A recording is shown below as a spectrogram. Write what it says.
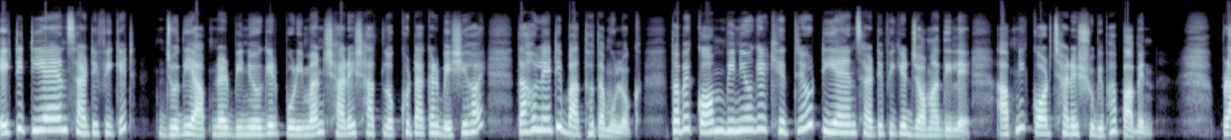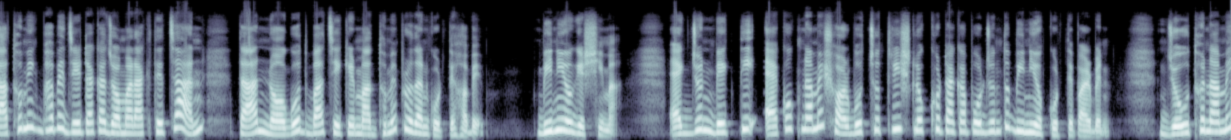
একটি টিআইএন সার্টিফিকেট, যদি আপনার বিনিয়োগের পরিমাণ সাড়ে সাত লক্ষ টাকার বেশি হয়, তাহলে এটি বাধ্যতামূলক। তবে কম বিনিয়োগের ক্ষেত্রেও টিআইএন সার্টিফিকেট জমা দিলে আপনি কর ছাড়ের সুবিধা পাবেন। প্রাথমিকভাবে যে টাকা জমা রাখতে চান, তা নগদ বা চেকের মাধ্যমে প্রদান করতে হবে। বিনিয়োগের সীমা। একজন ব্যক্তি একক নামে সর্বোচ্চ ত্রিশ লক্ষ টাকা পর্যন্ত বিনিয়োগ করতে পারবেন। যৌথ নামে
